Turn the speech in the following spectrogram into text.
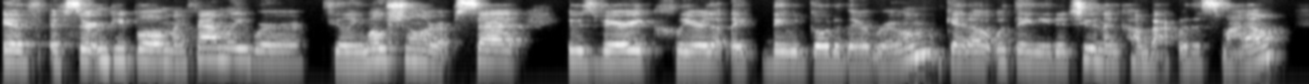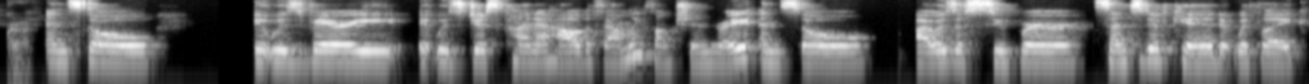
if if certain people in my family were feeling emotional or upset it was very clear that like they would go to their room get out what they needed to and then come back with a smile. Okay. and so it was very it was just kind of how the family functioned right? And so I was a super sensitive kid with like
